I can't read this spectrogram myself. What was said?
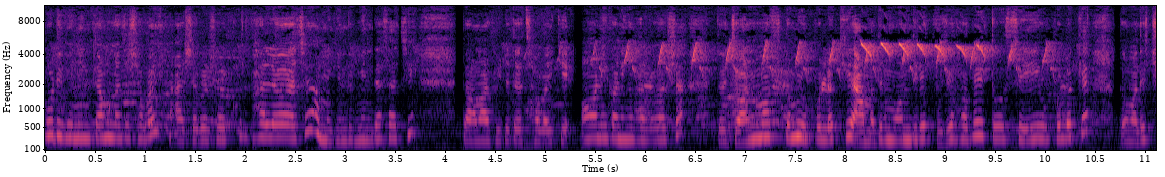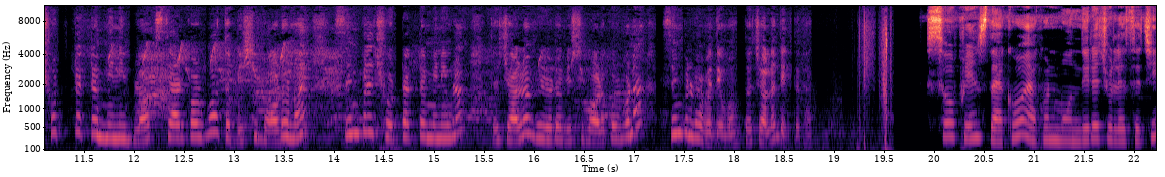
গুড ইভিনিং কেমন আছে সবাই? আশা করি সবাই খুব ভালো আছে। আমি কিন্তু বিন্দাস আছি। তো আমার ভিডিওতে সবাইকে অনেক অনেক ভালোবাসা। তো জন্মাষ্টমী উপলক্ষে আমাদের মন্দিরে পুজো হবে। তো সেই উপলক্ষে তোমাদের ছোট্ট একটা মিনি ব্লগ শেয়ার করব। তো বেশি বড় নয় সিম্পল ছোট্ট একটা মিনি ব্লগ তো চলো ভিডিওটা বেশি বড় করব না সিম্পলভাবে দেবো। তো চলো দেখতে থাকো। সো ফ্রেন্ডস দেখো, এখন মন্দিরে চলে এসেছি।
